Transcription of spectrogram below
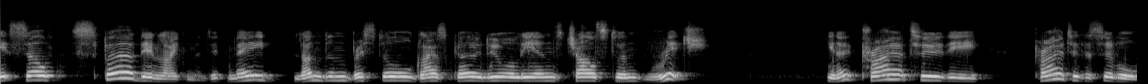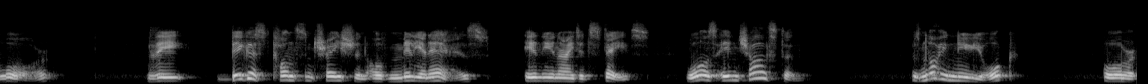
itself spurred the Enlightenment. It made London, Bristol, Glasgow, New Orleans, Charleston rich. You know, prior to the prior to the Civil War, the biggest concentration of millionaires in the United States was in Charleston. It was not in New York or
